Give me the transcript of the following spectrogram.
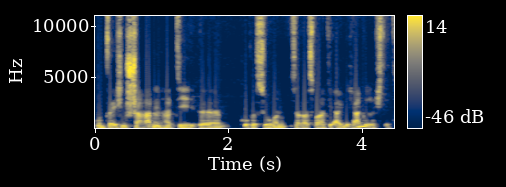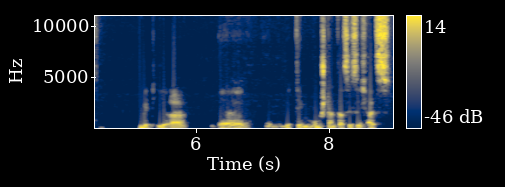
Und welchen Schaden hat die äh, Professorin Saraswati eigentlich angerichtet mit ihrer, äh, mit dem Umstand, dass sie sich als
